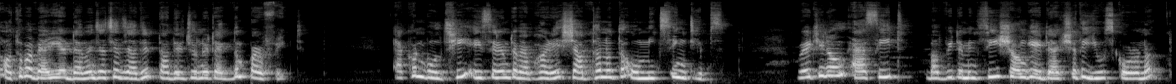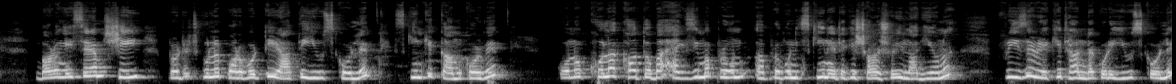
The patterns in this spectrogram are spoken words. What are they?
অথবা ব্যারিয়ার ড্যামেজ আছে যাদের, তাদের জন্য এটা একদম পারফেক্ট এখন বলছি এই সিরামটা ব্যবহারে সাবধানতা ও মিক্সিং টিপস রেটিনল অ্যাসিড বা ভিটামিন সির সঙ্গে এটা একসাথে ইউজ করো না। বরং এই সিরাম সেই প্রোডাক্টগুলোর পরবর্তী রাতে ইউজ করলে স্কিনকে কাম করবে। কোনো খোলা ক্ষত বা একজিমা প্রোন প্রবণ স্কিন এটাকে সরাসরি লাগিও না। ফ্রিজে রেখে ঠান্ডা করে ইউজ করলে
